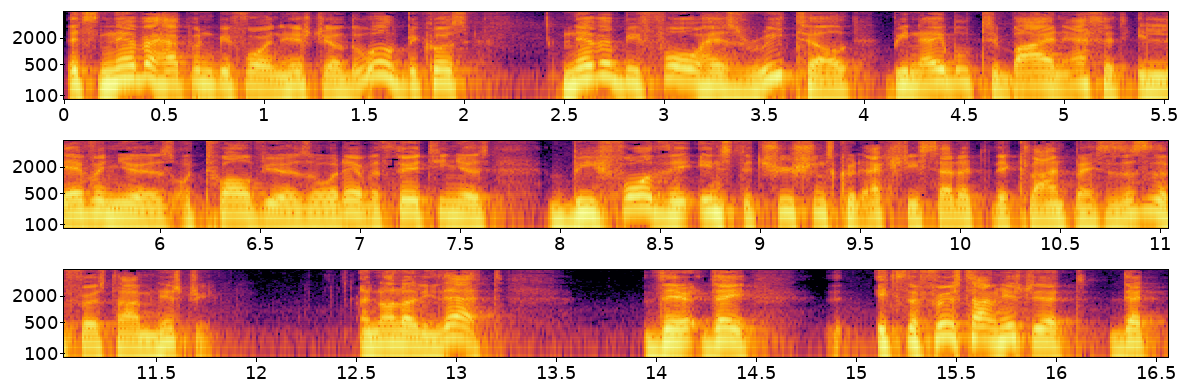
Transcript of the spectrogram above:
It's never happened before in the history of the world because never before has retail been able to buy an asset 11 years or 12 years or whatever, 13 years before the institutions could actually sell it to their client bases. This is the first time in history. And not only that, they, it's the first time in history that, that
